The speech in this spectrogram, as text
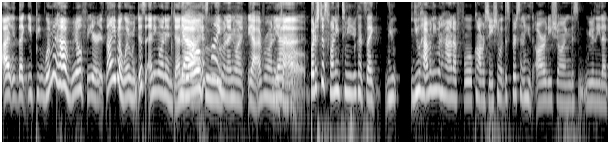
I like if women have real fear. It's not even women, just anyone in general. Yeah, it's who, not even anyone. Yeah, everyone in yeah. general. But it's just funny to me because like you you haven't even had a full conversation with this person and he's already showing this really like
